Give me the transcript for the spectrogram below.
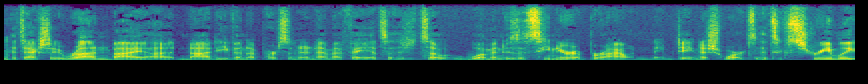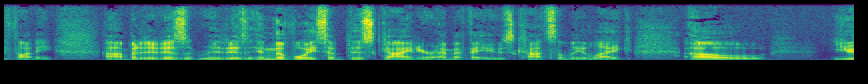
it's actually run by uh, not even a person in MFA. It's a, it's a woman who's a senior at Brown named Dana Schwartz. It's extremely funny, um, but it is it is in the voice of this guy in your MFA who's constantly like, "Oh, you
